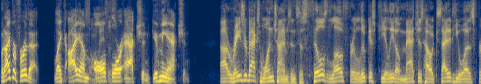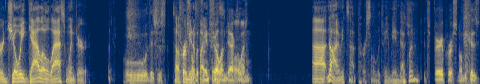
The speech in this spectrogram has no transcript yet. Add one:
but I prefer that. Like I am Stolen all bases. for action. Give me action. Uh, Razorbacks one chimes in says Phil's love for Lucas Giolito matches how excited he was for Joey Gallo last winter. Ooh, this is Tough for me personal to between fight Phil this. and Declan. Uh, no, I mean it's not personal between me and Declan. It's very personal because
